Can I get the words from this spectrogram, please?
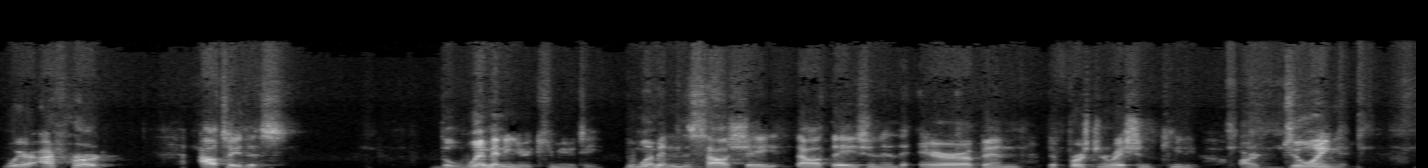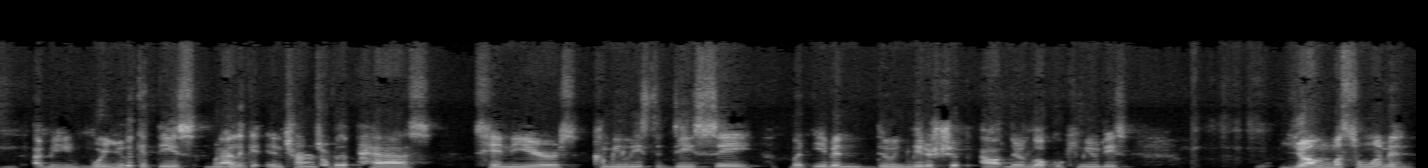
Where I've heard, I'll tell you this: the women in your community, the women in the South, South Asian and the Arab and the first generation community are doing it. I mean, when you look at these, when I look at interns over the past 10 years coming at least to DC, but even doing leadership out in their local communities, young Muslim women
